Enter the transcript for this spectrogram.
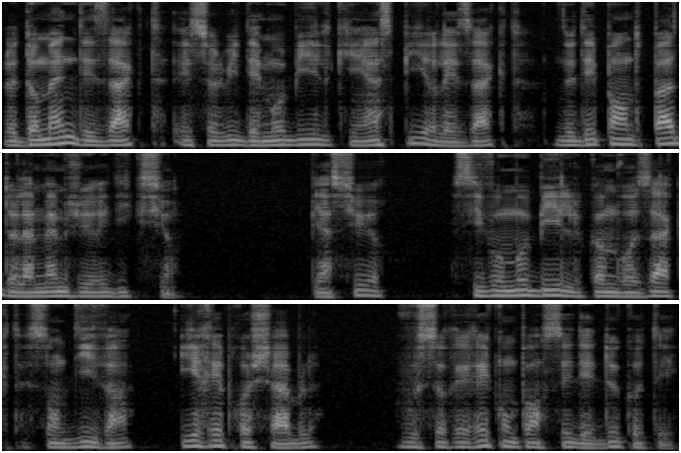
Le domaine des actes et celui des mobiles qui inspirent les actes ne dépendent pas de la même juridiction. Bien sûr, si vos mobiles comme vos actes sont divins, irréprochable, vous serez récompensé des deux côtés.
